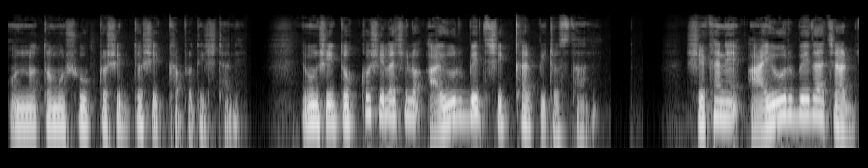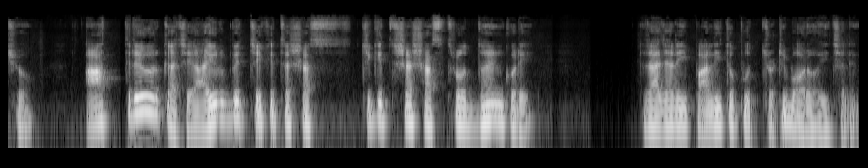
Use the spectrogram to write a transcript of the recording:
অন্যতম সুপ্রসিদ্ধ শিক্ষা প্রতিষ্ঠানে। এবং সেই তক্ষশিলা ছিল আয়ুর্বেদ শিক্ষার পীঠস্থান। সেখানে আয়ুর্বেদাচার্য আত্রেয়র কাছে আয়ুর্বেদ চিকিৎসা চিকিৎসা শাস্ত্র অধ্যয়ন করে রাজার এই পালিত পুত্রটি বড় হয়েছিলেন।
